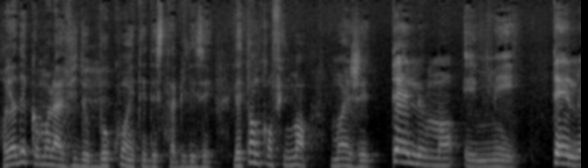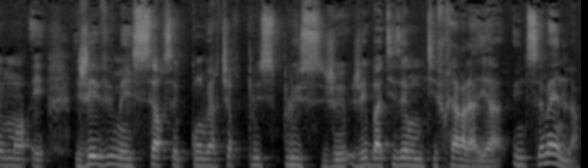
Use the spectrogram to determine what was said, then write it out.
Regardez comment la vie de beaucoup a été déstabilisée. Les temps de confinement, moi j'ai tellement aimé, tellement. Et j'ai vu mes sœurs se convertir plus, plus. J'ai baptisé mon petit frère là, il y a une semaine là.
